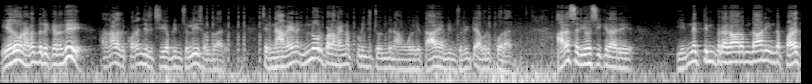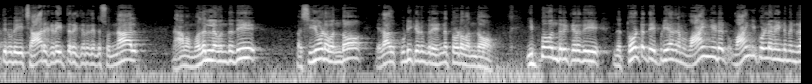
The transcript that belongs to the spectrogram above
ஏதோ நடந்திருக்கிறது. அதனால அது குறைஞ்சிருச்சு அப்படின்னு சொல்லி சொல்றாரு. சரி நான் வேணா இன்னொரு பழம் வேணா புரிஞ்சிட்டு வந்து நான் உங்களுக்கு தாரேன் அப்படின்னு சொல்லிட்டு அவர் போறாரு. அரசர் யோசிக்கிறாரு எண்ணத்தின் பிரகாரம் தான் இந்த பழத்தினுடைய சாறு கிடைத்திருக்கிறது என்று சொன்னால் நாம முதல்ல வந்தது பசியோட வந்தோம் ஏதாவது குடிக்கணுங்கிற எண்ணத்தோட வந்தோம். இப்ப வந்திருக்கிறது இந்த தோட்டத்தை எப்படியாவது நம்ம வாங்கிட வாங்கி கொள்ள வேண்டும் என்ற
